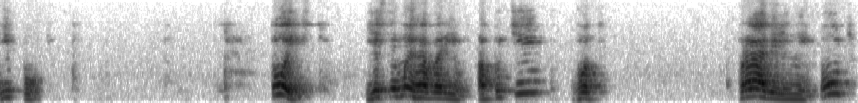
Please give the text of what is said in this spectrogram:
и путь. То есть, если мы говорим о пути, вот правильный путь,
